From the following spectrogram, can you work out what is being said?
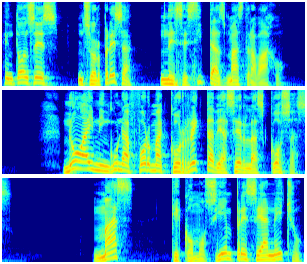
entonces, sorpresa, necesitas más trabajo. No hay ninguna forma correcta de hacer las cosas más que como siempre se han hecho.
